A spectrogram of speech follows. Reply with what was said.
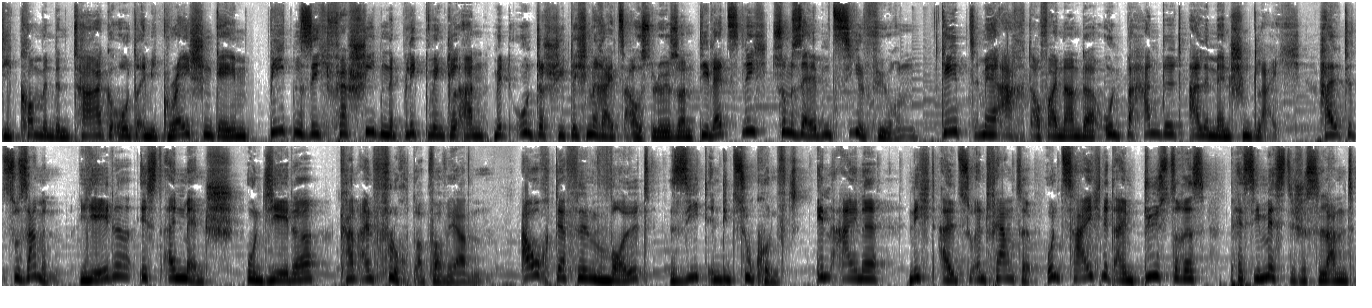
Die kommenden Tage oder Immigration Game bieten sich verschiedene Blickwinkel an mit unterschiedlichen Reizauslösern, die letztlich zum selben Ziel führen. Gebt mehr Acht aufeinander und behandelt alle Menschen gleich. Haltet zusammen. Jeder ist ein Mensch und jeder kann ein Fluchtopfer werden. Auch der Film Volt sieht in die Zukunft, in eine nicht allzu entfernte und zeichnet ein düsteres, pessimistisches Land,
